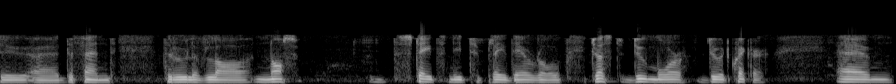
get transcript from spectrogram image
to uh, defend the rule of law. Not states need to play their role. Just do more, do it quicker. Um,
